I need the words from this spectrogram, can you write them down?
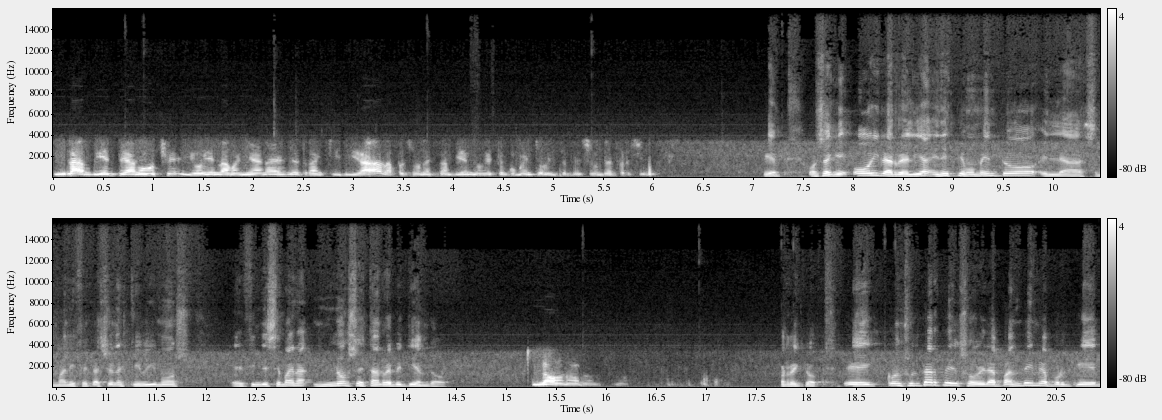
y el ambiente anoche y hoy en la mañana es de tranquilidad. Las personas están viendo en este momento la intervención del presidente. Bien, o sea que hoy la realidad, en este momento, las manifestaciones que vimos el fin de semana no se están repitiendo. No, no, no. Correcto. Eh, consultarte sobre la pandemia porque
